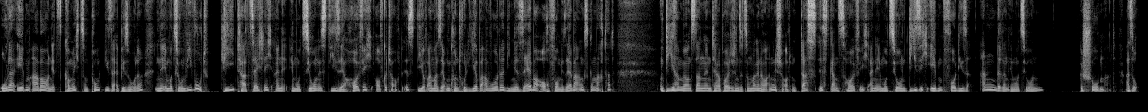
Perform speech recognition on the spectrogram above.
oder eben aber, und jetzt komme ich zum Punkt dieser Episode, eine Emotion wie Wut, die tatsächlich eine Emotion ist, die sehr häufig aufgetaucht ist, die auf einmal sehr unkontrollierbar wurde, die mir selber auch vor mir selber Angst gemacht hat. Und die haben wir uns dann in therapeutischen Sitzungen mal genauer angeschaut. Und das ist ganz häufig eine Emotion, die sich eben vor diese anderen Emotionen geschoben hat. Also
